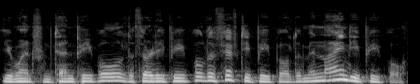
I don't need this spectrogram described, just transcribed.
You went from 10 people to 30 people to 50 people to 90 people.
